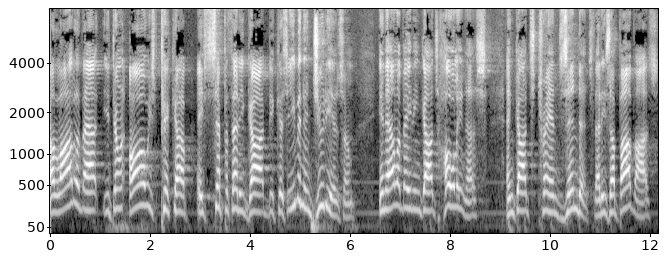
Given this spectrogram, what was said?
A lot of that, you don't always pick up a sympathetic God because even in Judaism, in elevating God's holiness and God's transcendence, that He's above us,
